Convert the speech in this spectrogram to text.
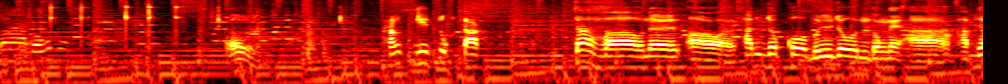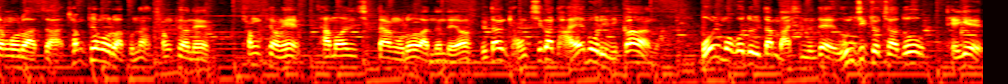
와 먹어보. 한끼 뚝딱. 자 어, 오늘 어, 산 좋고 물 좋은 동네 아 가평으로 왔자 청평으로 왔구나 청평에 청평에 삼원 식당으로 왔는데요. 일단 경치가 다 해버리니까 뭘 먹어도 일단 맛있는데 음식조차도 되게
